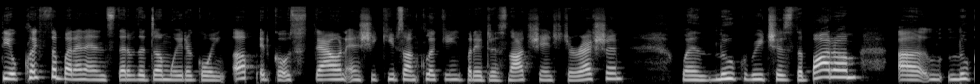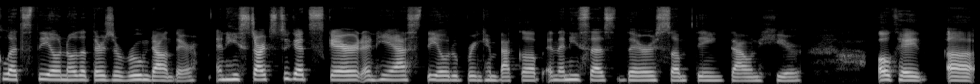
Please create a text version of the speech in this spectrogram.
Theo clicks the button, and instead of the dumbwaiter going up, it goes down, and she keeps on clicking, but it does not change direction. When Luke reaches the bottom, uh, Luke lets Theo know that there's a room down there, and he starts to get scared, and he asks Theo to bring him back up, and then he says, "There's something down here." Okay, uh,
